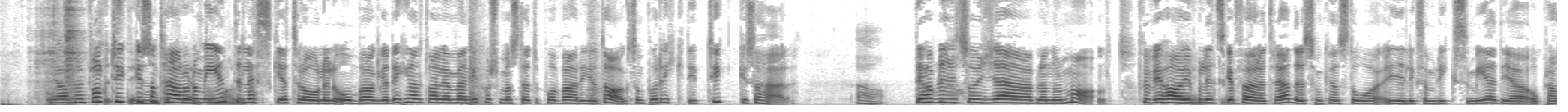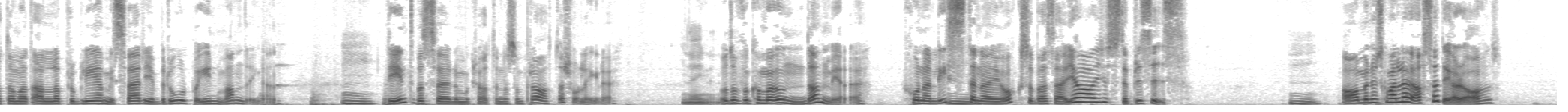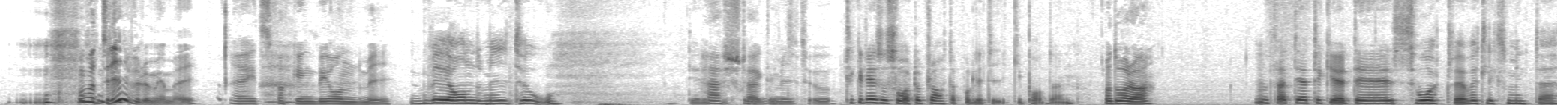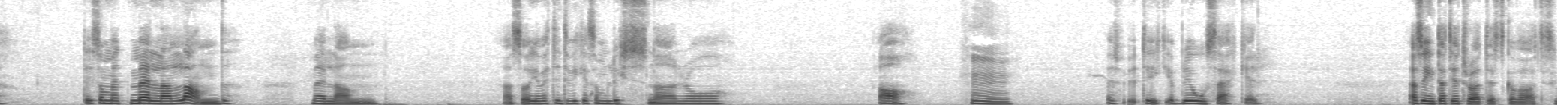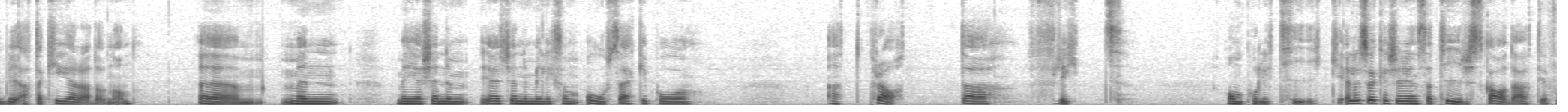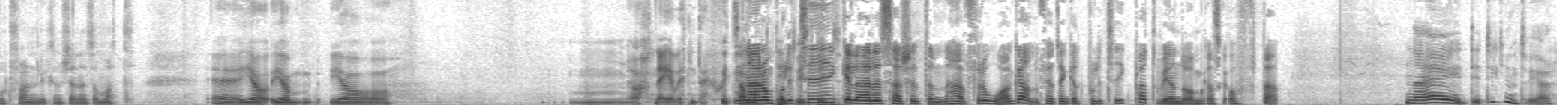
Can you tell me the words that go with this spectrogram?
Ja, Folk precis, tycker sånt här och de är inte läskiga troll eller obehagliga. Det är helt vanliga människor som man stöter på varje dag som på riktigt tycker så här. Ja. Det har blivit så jävla normalt. För vi har ju politiska företrädare som kan stå i liksom riksmedia och prata om att alla problem i Sverige beror på invandringen. Mm. Det är inte bara Sverigedemokraterna som pratar så längre. Nej, nej, nej. Och de får komma undan med det. Journalisterna är ju också bara så här, ja just det, precis. Mm. Ja, men hur ska man lösa det då? Men vad driver du med mig? Nej, it's fucking beyond me. Beyond me too. Det är Hashtag metoo. Jag tycker det är så svårt att prata politik i podden. Vad då då? Mm, För att jag tycker att det är svårt för jag vet liksom inte. Det är som ett mellanland. Mellan. Alltså jag vet inte vilka som lyssnar och. Ja, Hmm. jag, tycker- jag blir osäker. Alltså inte att jag tror att det ska vara att jag ska bli attackerad av någon. Ehm, men men jag, känner, jag känner mig liksom osäker på att prata fritt om politik. Eller så kanske det är en satirskada att jag fortfarande liksom känner som att eh, jag, jag, jag mm, ja, nej jag vet inte, skitsamma. Men är det om inte viktigt. politik eller är det särskilt den här frågan? För jag tänker att politik pratar vi ändå om ganska ofta. Nej, det tycker jag inte vi gör.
